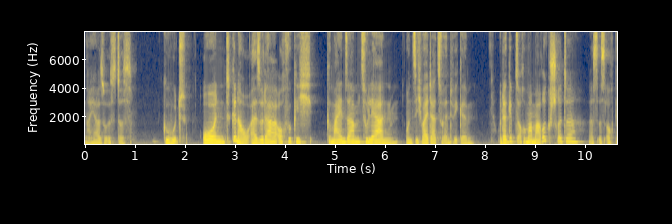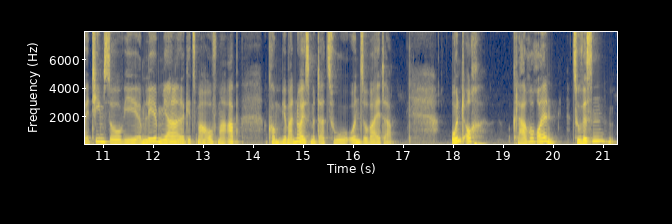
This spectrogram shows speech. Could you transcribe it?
Naja, so ist das. Gut. Und genau, also da auch wirklich gemeinsam zu lernen und sich weiterzuentwickeln. Und da gibt es auch immer mal Rückschritte. Das ist auch bei Teams so wie im Leben, ja, da geht es mal auf, mal ab, kommt jemand Neues mit dazu und so weiter. Und auch klare Rollen. Zu wissen,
